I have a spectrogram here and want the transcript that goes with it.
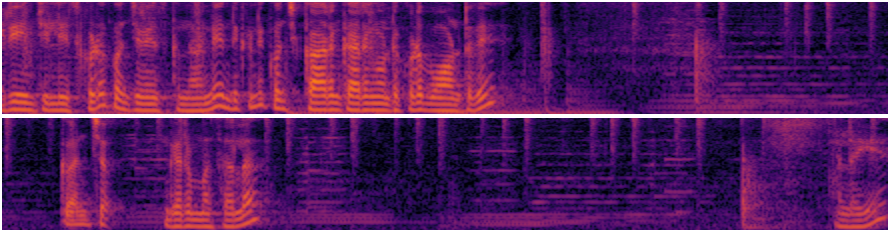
గ్రీన్ చిల్లీస్ కూడా కొంచెం వేసుకుందాం అండి. ఎందుకంటే కొంచెం కారం కారంగా ఉంటే కూడా బాగుంటుంది. కొంచెం గరం మసాలా. అలాగే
